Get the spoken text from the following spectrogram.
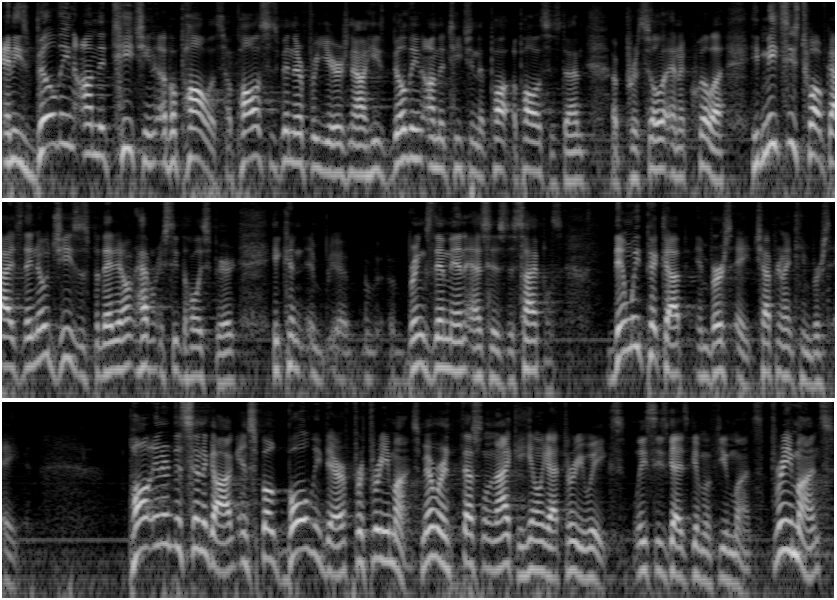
and he's building on the teaching of Apollos. Apollos has been there for years now. He's building on the teaching that Paul, Apollos has done of Priscilla and Aquila. He meets these 12 guys. They know Jesus, but they don't, haven't received the Holy Spirit. He can, uh, brings them in as his disciples. Then we pick up in verse 8, chapter 19, verse 8. Paul entered the synagogue and spoke boldly there for three months. Remember in Thessalonica, he only got three weeks. At least these guys give him a few months. Three months,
